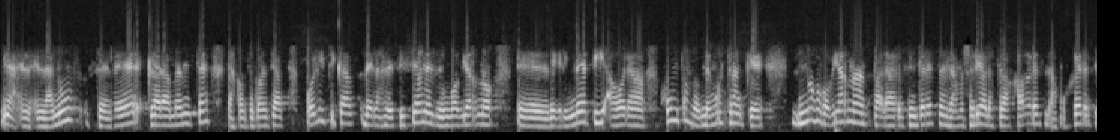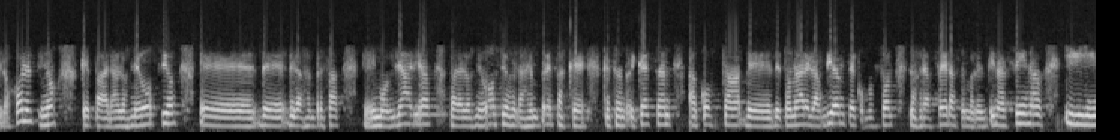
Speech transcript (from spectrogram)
Mira, en, en Lanús se ve claramente las consecuencias políticas de las decisiones de un gobierno eh, de Grindetti, ahora juntos, donde muestran que no gobiernan para los intereses de la mayoría de los trabajadores, las mujeres y los jóvenes, sino que para los negocios eh, de, las empresas eh, inmobiliarias, para los negocios de las empresas que, que se enriquecen a costa de detonar el ambiente, como son las graseras en Valentina Alcina, y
